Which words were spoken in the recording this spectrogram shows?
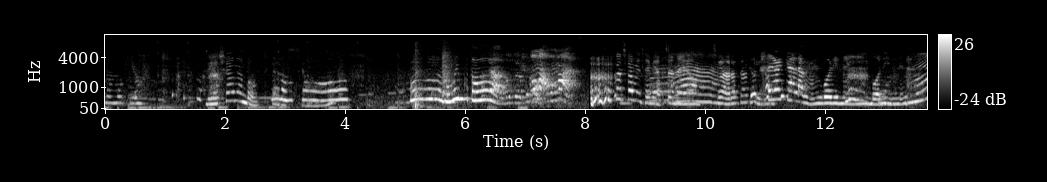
너무 귀여워. 내가 시원한 걸 어떻게 알았어? 너무 귀여워. 아, 너무 예쁘다. 엄마, 엄마. 끝까지 하면 재미없잖아요. 제가 알아서 너 할게요. 찰랑찰랑 안 거리네, 이 머리는.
